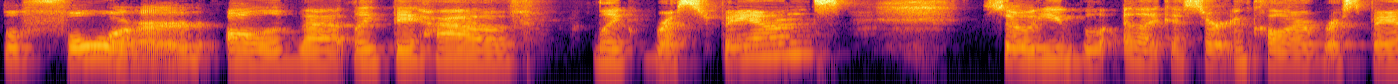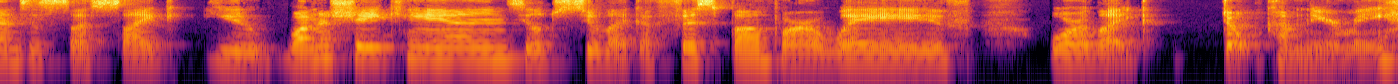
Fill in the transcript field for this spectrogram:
before all of that, like they have like wristbands. So you like a certain color of wristbands is just like you want to shake hands, you'll just do like a fist bump or a wave or like don't come near me.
